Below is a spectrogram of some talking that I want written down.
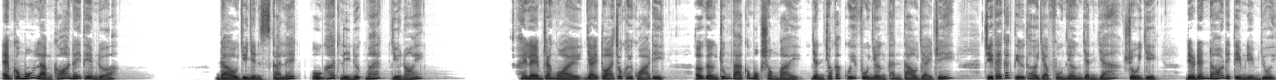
Em không muốn làm khó nấy thêm nữa. Đào vừa nhìn Scarlett uống hết ly nước mát vừa nói. Hay là em ra ngoài giải tỏa cho khuây quả đi. Ở gần chúng ta có một sòng bài dành cho các quý phu nhân thành tàu giải trí. Chỉ thấy các tiểu thơ và phu nhân danh giá, rủi diệt đều đến đó để tìm niềm vui.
